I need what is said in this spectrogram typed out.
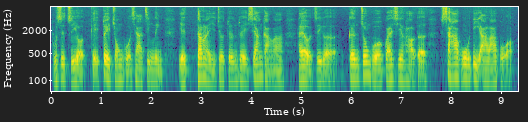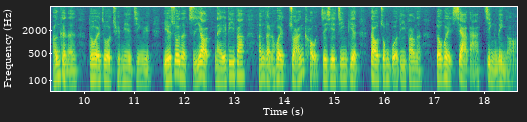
不是只有给对中国下禁令，也当然也就针对香港啊，还有这个跟中国关系好的沙乌地阿拉伯，很可能都会做全面禁运。也就是说呢，只要哪个地方很可能会转口这些晶片到中国地方呢，都会下达禁令哦。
